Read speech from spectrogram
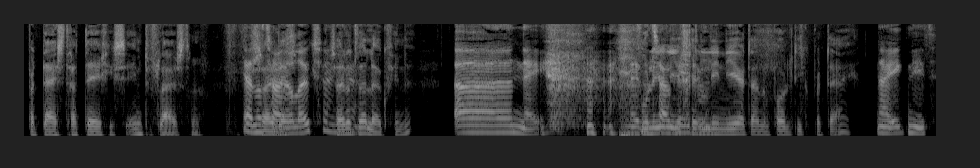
partij strategisch in te fluisteren. Ja, dat zou, heel leuk zijn. Zou je dat wel leuk vinden? Uh, nee. nee Voelen jullie je gelineerd aan een politieke partij? Nee, ik niet.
